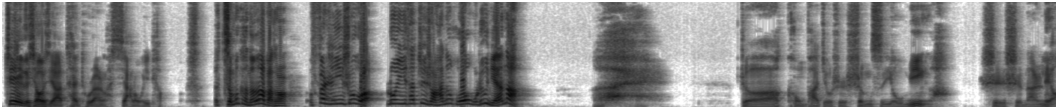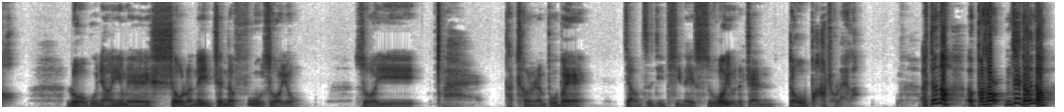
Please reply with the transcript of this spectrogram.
这个消息啊，太突然了，吓了我一跳。怎么可能啊，把头？范神医说过，洛伊他最少还能活五六年呢。唉，这恐怕就是生死有命啊，世事难料。洛姑娘因为受了那针的副作用，所以，唉，她趁人不备，将自己体内所有的针都拔出来了。哎，等等，把头，你再等一等，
